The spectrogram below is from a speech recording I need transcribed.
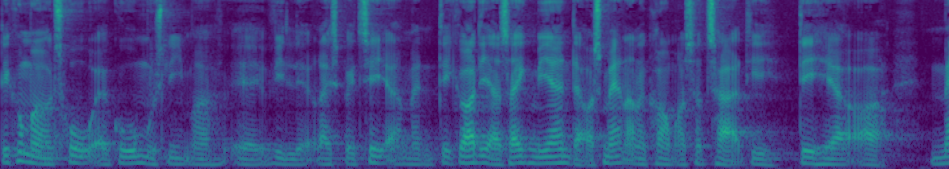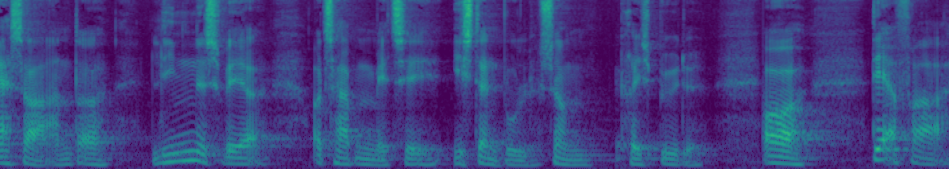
Det kunne man jo tro, at gode muslimer øh, ville respektere, men det gør de altså ikke mere, end da osmanderne kommer, så tager de det her og masser af andre lignende svær og tager dem med til Istanbul som krigsbytte. Og derfra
